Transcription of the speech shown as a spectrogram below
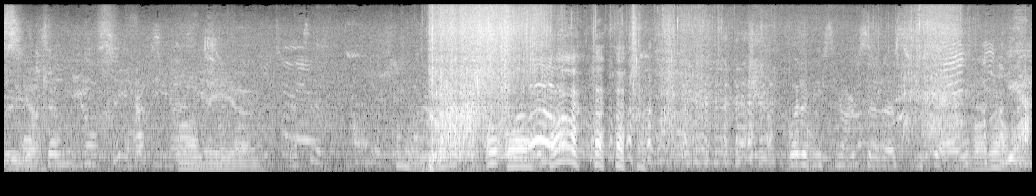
There you go. So he can sit On the. Uh... Oh, oh. What if he snorts at us, you say? I don't. Yeah.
